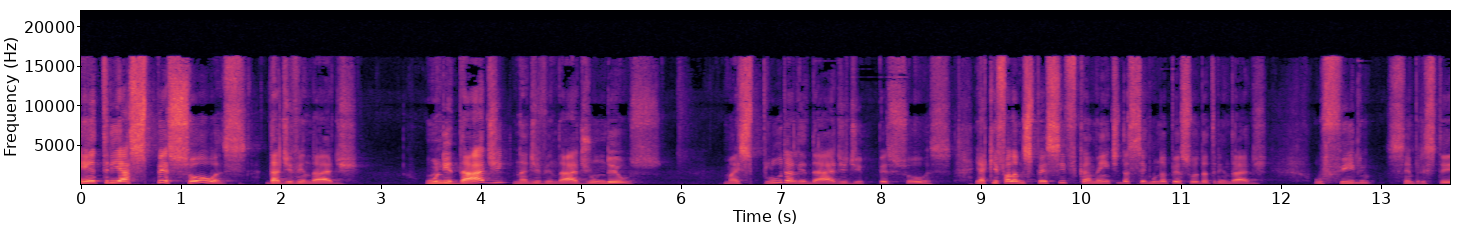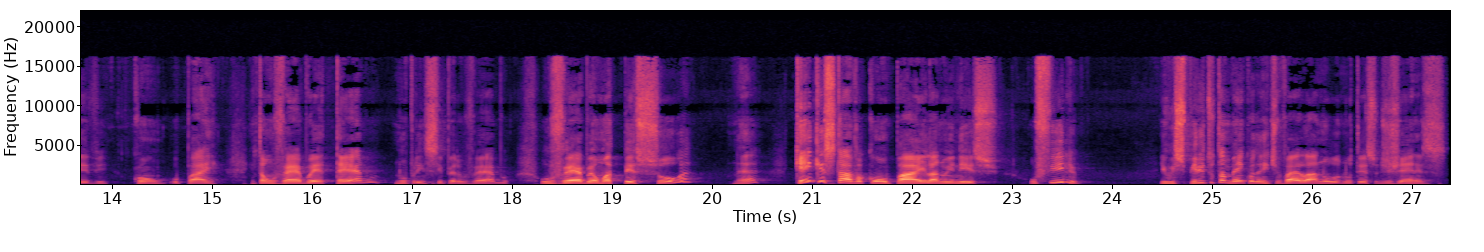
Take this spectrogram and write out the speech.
entre as pessoas da divindade. Unidade na divindade, um Deus, mas pluralidade de pessoas. E aqui falando especificamente da segunda pessoa da Trindade. O Filho sempre esteve com o Pai. Então o Verbo é eterno, no princípio era o Verbo. O Verbo é uma pessoa, né? Quem que estava com o Pai lá no início? O Filho. E o Espírito também, quando a gente vai lá no, no texto de Gênesis.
